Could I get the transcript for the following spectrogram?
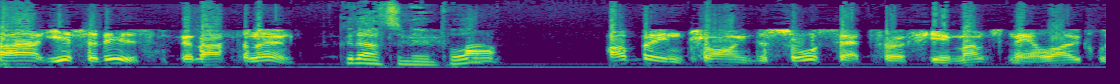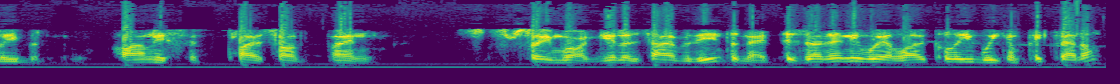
Uh, yes, it is. Good afternoon. Good afternoon, Paul. Uh, I've been trying to source that for a few months now locally, but the only s- place I've been seeing where I can get it is over the internet. Is that anywhere locally we can pick that up?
